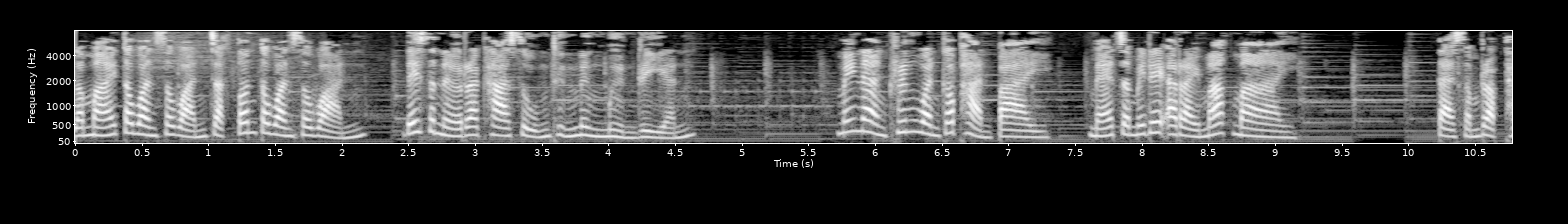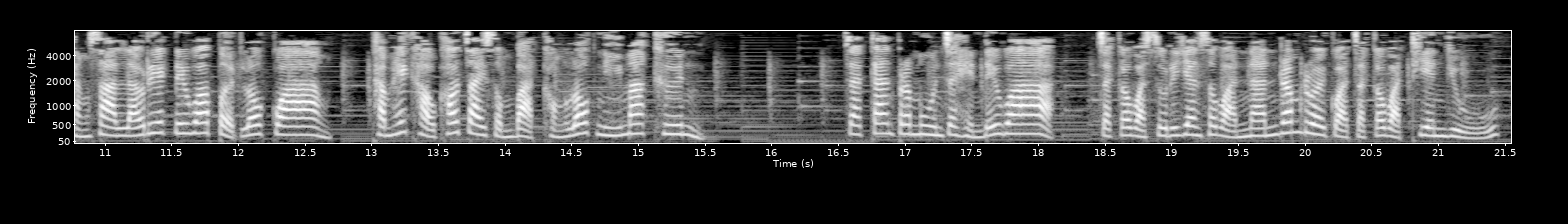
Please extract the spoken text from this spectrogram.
ลไม้ตะวันสวรรค์จากต้นตะวันสวรรค์ได้เสนอราคาสูงถึงหนึ่งหมื่นเหรียญ ไม่นานครึ่งวันก็ผ่านไป แม้จะไม่ได้อะไรมากมาย แต่สำหรับทั้งซานแล้วเรียกได้ว่าเปิดโลกกว้างทำให้เขาเข้าใจสมบัติของโลกนี้มากขึ้น จากการประมูลจะเห็นได้ว่าจักรวรรดิสุริยันสวรรค์นั้นร่ำรวยกว่าจักรวรรดิเทียนหยูเ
